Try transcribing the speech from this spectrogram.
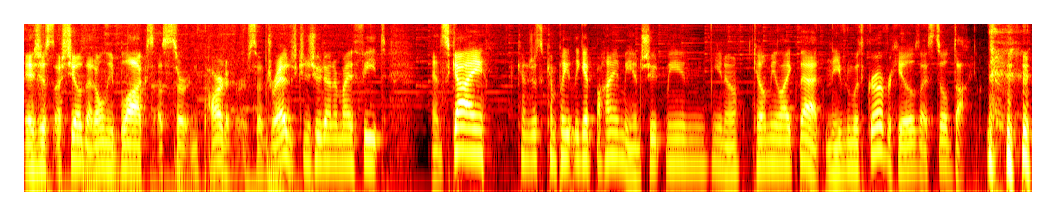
It's just a shield that only blocks a certain part of her. So Dredge can shoot under my feet, and Skye can just completely get behind me and shoot me and, you know, kill me like that. And even with Grover heals, I still die.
